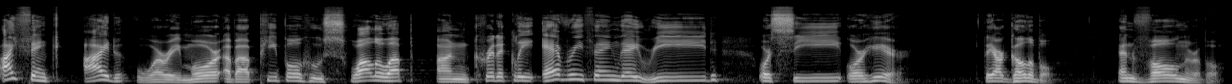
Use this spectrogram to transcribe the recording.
I think I'd worry more about people who swallow up uncritically everything they read or see or hear. They are gullible and vulnerable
